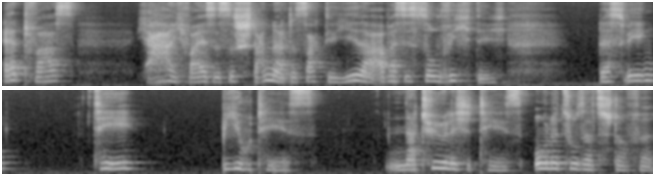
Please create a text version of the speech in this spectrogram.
Etwas, ja, ich weiß, es ist Standard, das sagt dir jeder, aber es ist so wichtig. Deswegen Tee, Biotees, natürliche Tees, ohne Zusatzstoffe,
